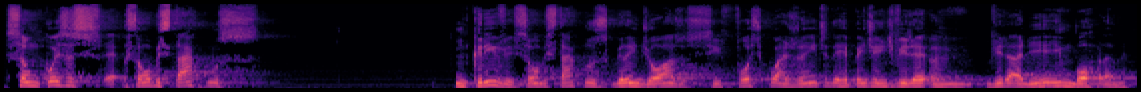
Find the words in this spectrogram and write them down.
São coisas, eh, são obstáculos incríveis, são obstáculos grandiosos. Se fosse com a gente, de repente a gente vira, viraria e embora. Né?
